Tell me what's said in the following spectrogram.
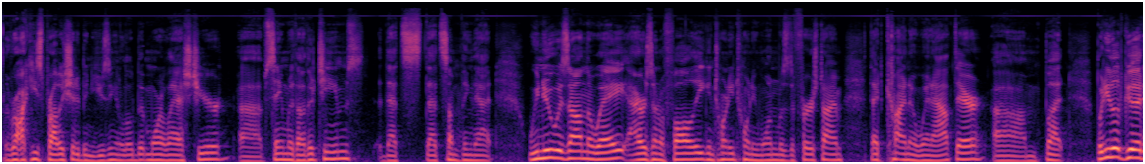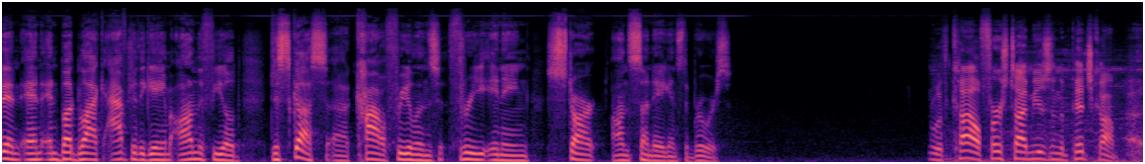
The Rockies probably should have been using it a little bit more last year. Uh, same with other teams. That's that's something that we knew was on the way. Arizona Fall League in 2021 was the first time that kind of went out there. Um, but but he looked good, and, and and Bud Black after the game on the field discuss uh, Kyle Freeland's three inning start on Sunday against the Brewers. with Kyle, first time using the PitchCom. Uh,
